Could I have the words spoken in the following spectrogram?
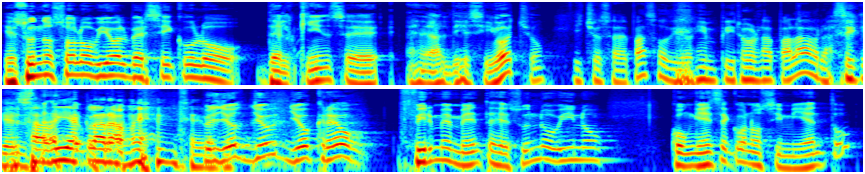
Jesús no solo vio el versículo del 15 al 18. Dicho sea de paso, Dios inspiró la palabra, así que él sabía claramente. Pero yo, yo, yo creo firmemente, Jesús no vino con ese conocimiento,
